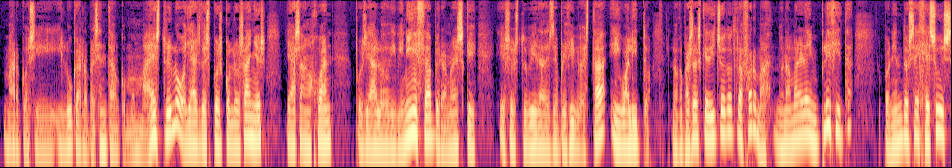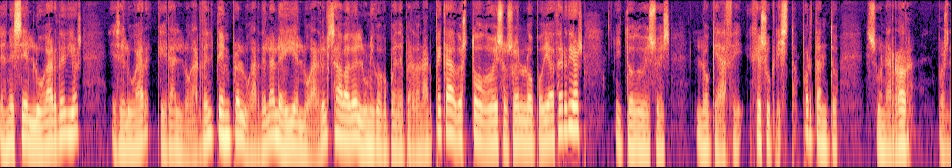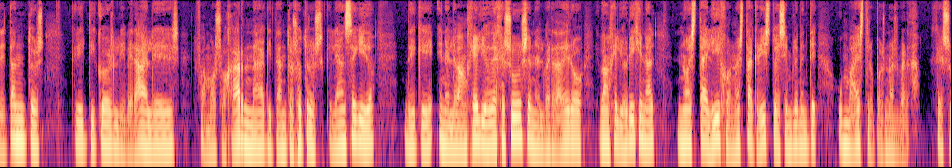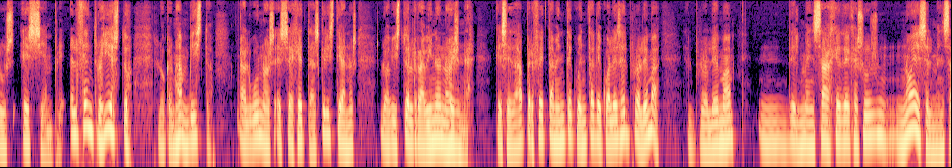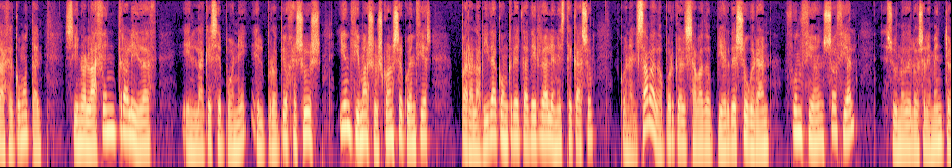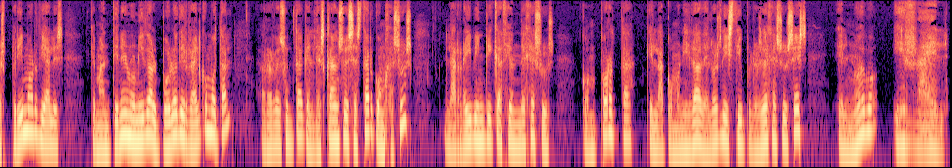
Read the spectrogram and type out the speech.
Marcos y, Lucas lo presentan como un maestro y luego ya es después con los años, ya San Juan pues ya lo diviniza, pero no es que eso estuviera desde el principio, está igualito. Lo que pasa es que dicho de otra forma, de una manera implícita, poniéndose Jesús en ese lugar de Dios, ese lugar que era el lugar del templo, el lugar de la ley, el lugar del sábado, el único que puede perdonar pecados, todo eso solo lo podía hacer Dios y todo eso es lo que hace Jesucristo. Por tanto, es un error pues de tantos críticos liberales, famoso Harnack y tantos otros que le han seguido, de que en el Evangelio de Jesús, en el verdadero Evangelio original, no está el Hijo, no está Cristo, es simplemente un maestro. Pues no es verdad. Jesús es siempre el centro. Y esto, lo que no han visto algunos exegetas cristianos, lo ha visto el rabino Neusner, que se da perfectamente cuenta de cuál es el problema. El problema del mensaje de Jesús no es el mensaje como tal, sino la centralidad en la que se pone el propio Jesús y encima sus consecuencias para la vida concreta de Israel, en este caso con el sábado, porque el sábado pierde su gran función social, es uno de los elementos primordiales que mantienen unido al pueblo de Israel como tal. Ahora resulta que el descanso es estar con Jesús. La reivindicación de Jesús comporta que la comunidad de los discípulos de Jesús es el nuevo Israel.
